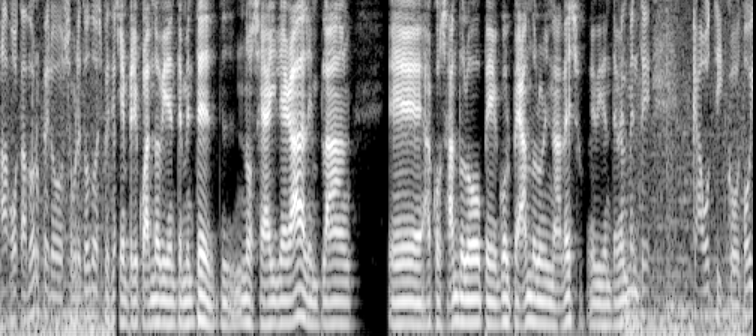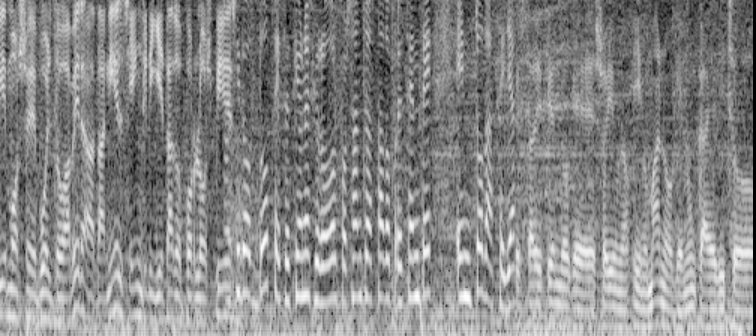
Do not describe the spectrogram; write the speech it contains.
agotador, pero sobre todo especial. Siempre y cuando, evidentemente, no sea ilegal, en plan eh, acosándolo, golpeándolo ni nada de eso, evidentemente caótico. Hoy hemos eh, vuelto a ver a Daniel engrilletado por los pies. Han sido 12 sesiones y Rodolfo Sancho ha estado presente en todas ellas. Está diciendo que soy un inhumano, que nunca he dicho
